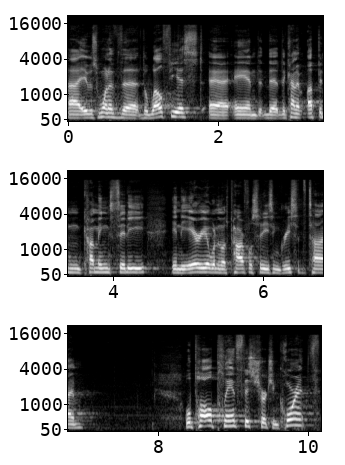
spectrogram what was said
Uh, it was one of the, the wealthiest uh, and the, the kind of up and coming city in the area, one of the most powerful cities in Greece at the time. Well, Paul plants this church in Corinth,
